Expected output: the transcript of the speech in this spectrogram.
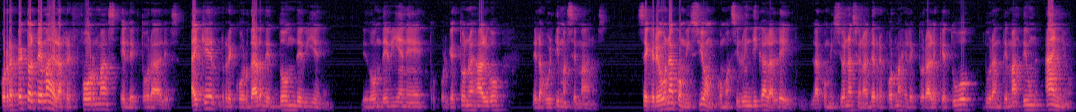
Con respecto al tema de las reformas electorales, hay que recordar de dónde viene, de dónde viene esto, porque esto no es algo de las últimas semanas. Se creó una comisión, como así lo indica la ley, la Comisión Nacional de Reformas Electorales, que tuvo durante más de un año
